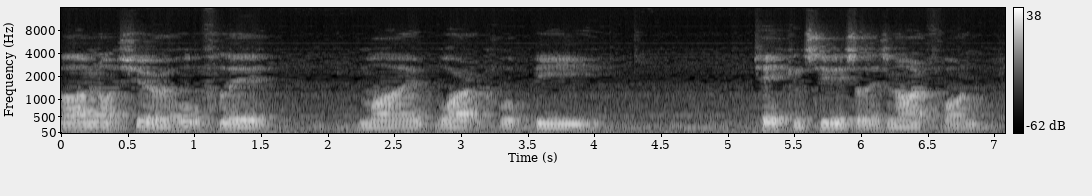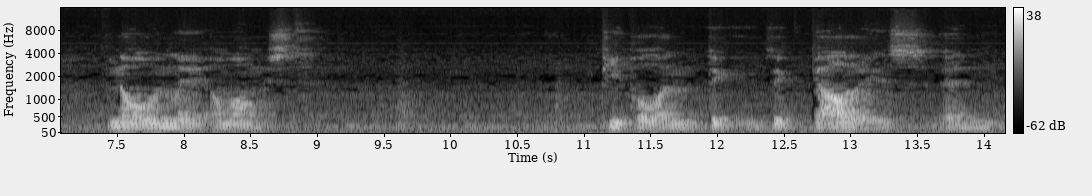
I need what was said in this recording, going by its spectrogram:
Well, I'm not sure. Hopefully, my work will be taken seriously as an art form, not only amongst people in the, the galleries in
